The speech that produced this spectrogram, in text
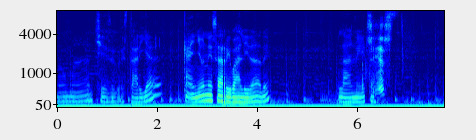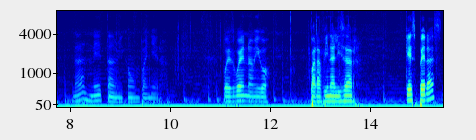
No manches, güey, estaría cañón esa rivalidad, eh. La neta. Así es. La neta, mi compañero. Pues bueno, amigo. Para finalizar, ¿qué esperas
